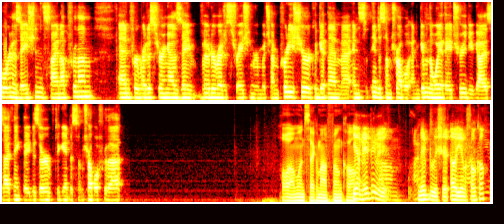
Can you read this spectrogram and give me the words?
organization sign up for them and for registering as a voter registration room, which I'm pretty sure could get them uh, in, into some trouble. And given the way they treat you guys, I think they deserve to get into some trouble for that. Hold on one second, my phone call. Yeah, maybe we um, maybe we should. Oh, you have a phone call? You,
